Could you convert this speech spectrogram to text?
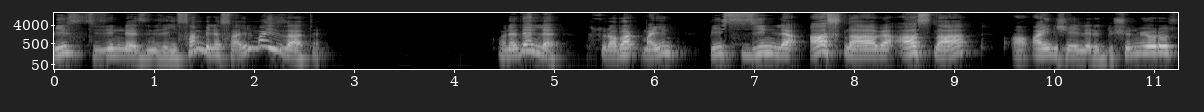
Biz sizin nezdinizde insan bile sayılmayız zaten. O nedenle kusura bakmayın biz sizinle asla ve asla aynı şeyleri düşünmüyoruz.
